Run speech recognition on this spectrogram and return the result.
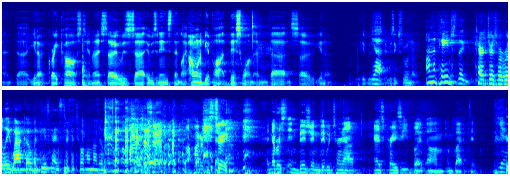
and uh, you know, great cast, you know. So it was uh, it was an instant like I want to be a part of this one, and, uh, and so you know, it was Yeah. it was extraordinary. On the page, the characters were really wacko, but these guys took it to a whole nother level. A hundred True. I never s- envisioned it would turn out as crazy, but um, I'm glad it did. Yeah.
